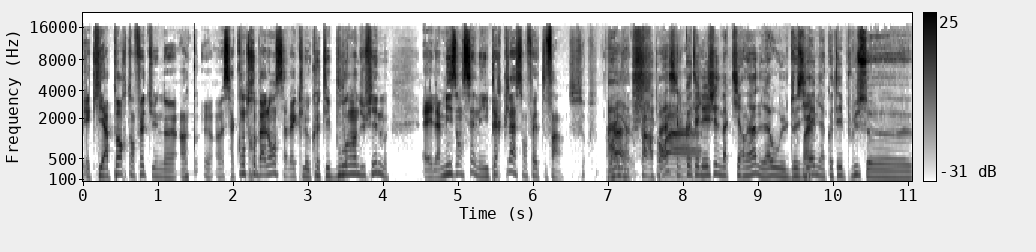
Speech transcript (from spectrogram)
et qui apporte en fait une un- un- sa contrebalance avec le côté bourrin du film et la mise en scène est hyper classe en fait enfin Ah, voilà, a- par rapport Ah, à c'est le côté léger de McTiernan, là où le deuxième, Ouais. il y a un côté plus, euh,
